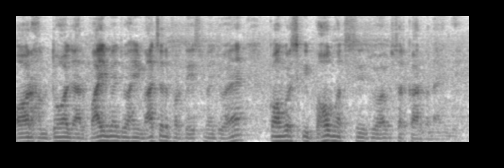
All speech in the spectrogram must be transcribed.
और हम 2022 में जो है हिमाचल प्रदेश में जो है कांग्रेस की बहुमत से जो है सरकार बनाएँगे।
